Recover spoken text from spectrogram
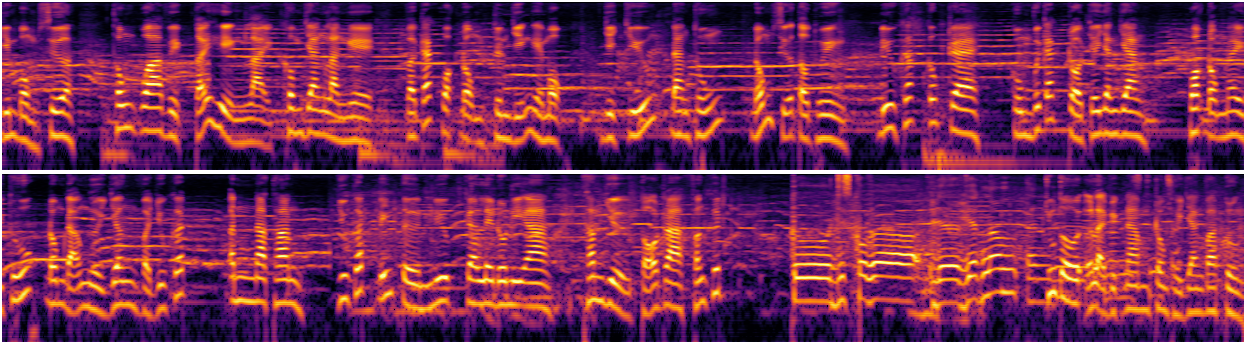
Kim Bồng xưa thông qua việc tái hiện lại không gian làng nghề và các hoạt động trình diễn nghề mộc, dệt chiếu, đan thúng, đóng sửa tàu thuyền, điêu khắc cốc tre cùng với các trò chơi dân gian. Hoạt động này thu hút đông đảo người dân và du khách. Anh Nathan, du khách đến từ New Caledonia, tham dự tỏ ra phấn khích Chúng tôi ở lại Việt Nam trong thời gian 3 tuần.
